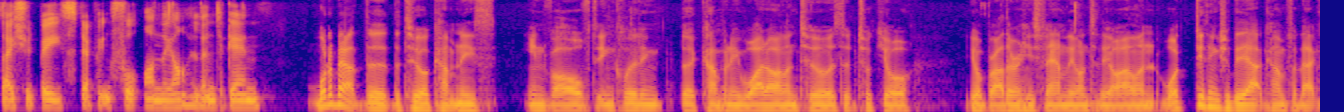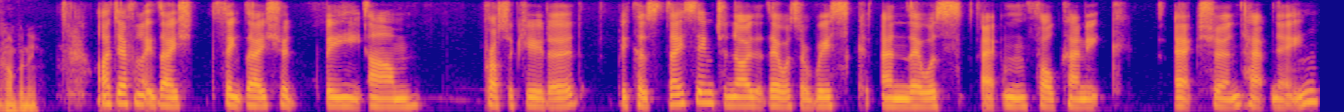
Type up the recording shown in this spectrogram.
they should be stepping foot on the island again. What about the, the tour companies involved, including the company White Island Tours that took your your brother and his family onto the island? What do you think should be the outcome for that company? I definitely they sh- think they should be um, prosecuted because they seem to know that there was a risk and there was Mm, volcanic action happening,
